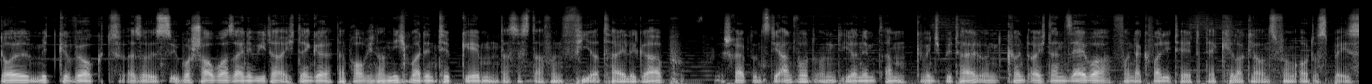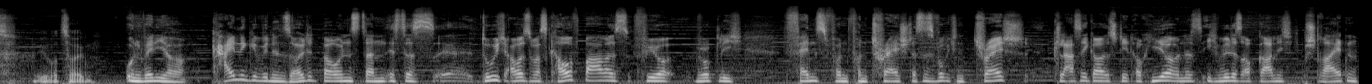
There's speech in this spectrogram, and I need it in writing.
doll mitgewirkt. Also ist überschaubar seine Vita. Ich denke, da brauche ich noch nicht mal den Tipp geben, dass es davon vier Teile gab. Schreibt uns die Antwort und ihr nehmt am Gewinnspiel teil und könnt euch dann selber von der Qualität der Killer Clowns from Outer Space überzeugen. Und wenn ihr keine gewinnen solltet bei uns, dann ist das äh, durchaus was Kaufbares für wirklich Fans von, von Trash. Das ist wirklich ein Trash-Klassiker. Es steht auch hier und es, ich will das auch gar nicht bestreiten.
